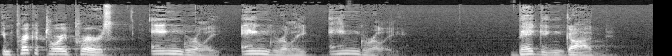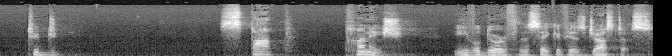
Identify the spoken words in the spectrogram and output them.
Imprecatory prayers, angrily, angrily, angrily, begging God to stop, punish the evildoer for the sake of his justice.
